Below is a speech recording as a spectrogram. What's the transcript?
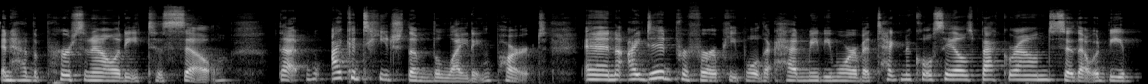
and had the personality to sell, that I could teach them the lighting part. And I did prefer people that had maybe more of a technical sales background. So that would be,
